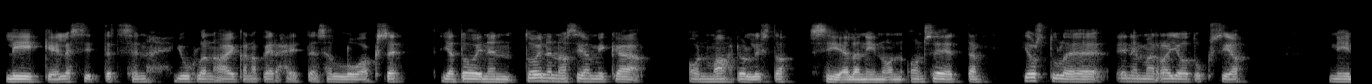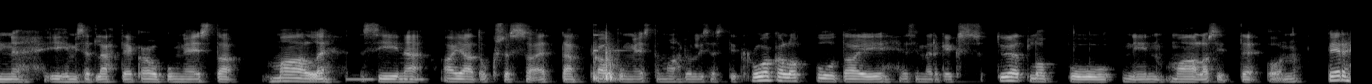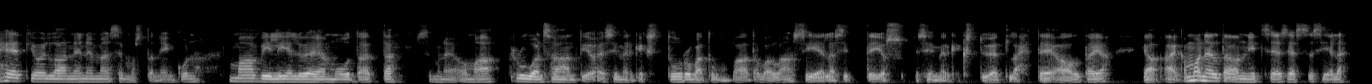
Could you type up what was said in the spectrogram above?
liikkeelle sitten sen juhlan aikana perheittensä luokse. Ja toinen, toinen asia, mikä on mahdollista siellä, niin on, on se, että jos tulee enemmän rajoituksia, niin ihmiset lähtee kaupungeista maalle siinä ajatuksessa, että kaupungeista mahdollisesti ruoka loppuu tai esimerkiksi työt loppuu, niin maalla sitten on perheet, joilla on enemmän semmoista niin kuin maanviljelyä ja muuta, että semmoinen oma ruoansaanti on esimerkiksi turvatumpaa tavallaan siellä sitten, jos esimerkiksi työt lähtee alta ja, ja aika monelta on itse asiassa siellä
